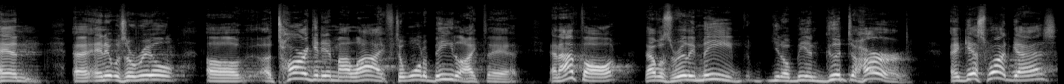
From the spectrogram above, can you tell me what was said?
And, uh, and it was a real uh, a target in my life to want to be like that. And I thought that was really me, you know, being good to her. And guess what, guys?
